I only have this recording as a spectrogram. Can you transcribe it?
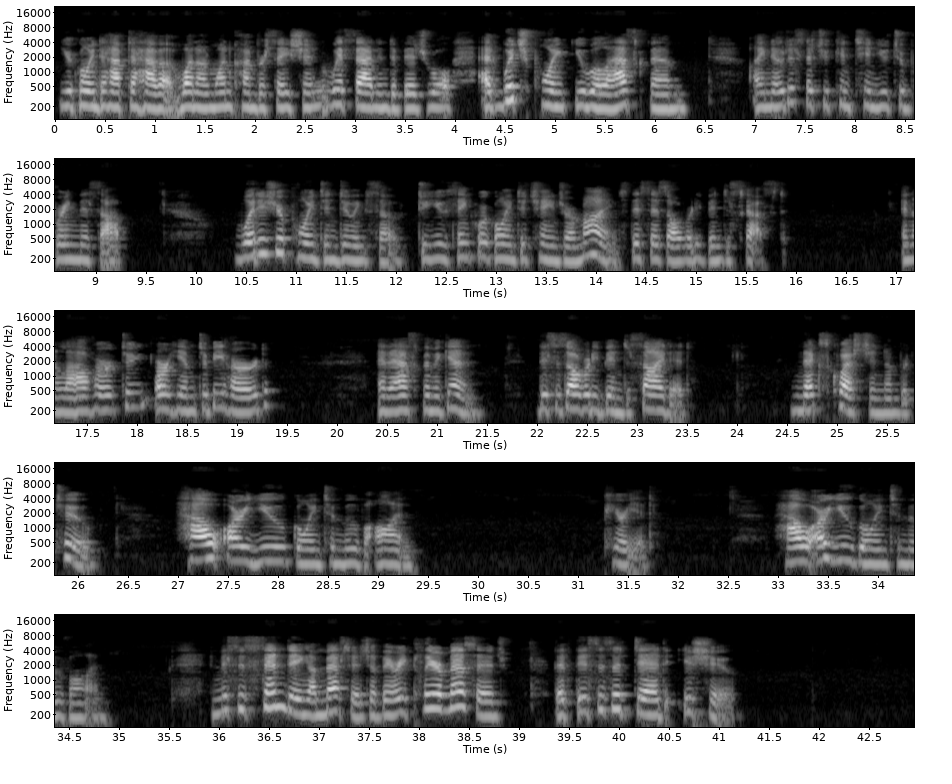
you're going to have to have a one on one conversation with that individual, at which point you will ask them, I notice that you continue to bring this up. What is your point in doing so? Do you think we're going to change our minds? This has already been discussed. And allow her to or him to be heard and ask them again. This has already been decided. Next question, number two. How are you going to move on? Period. How are you going to move on? And this is sending a message, a very clear message, that this is a dead issue.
